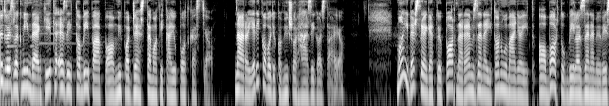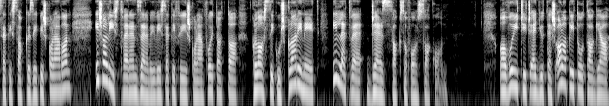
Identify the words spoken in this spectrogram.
Üdvözlök mindenkit, ez itt a Bipap, a Műpa Jazz tematikájú podcastja. Nára Jerika vagyok, a műsor házigazdája. Mai beszélgető partnerem zenei tanulmányait a Bartók Béla Zeneművészeti Szakközépiskolában és a Liszt Ferenc Zeneművészeti Főiskolán folytatta klasszikus klarinét, illetve jazz szaxofon szakon. A Vujicic együttes alapító tagja,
